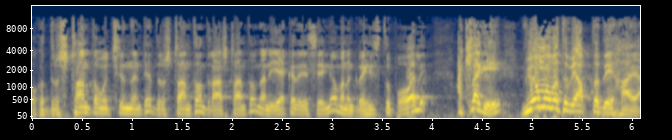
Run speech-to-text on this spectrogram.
ఒక దృష్టాంతం వచ్చిందంటే దృష్టాంతం ద్రాష్టాంతం దాన్ని ఏకదేశీయంగా మనం గ్రహిస్తూ పోవాలి. అట్లాగే వ్యోమవత వ్యాప్త దేహాయ.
